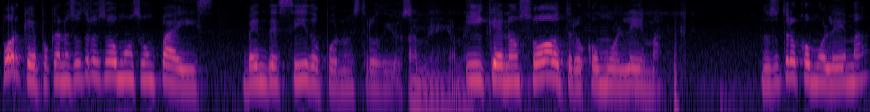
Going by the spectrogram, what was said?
¿Por qué? Porque nosotros somos un país bendecido por nuestro Dios. Y que nosotros como lema, nosotros como lema,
